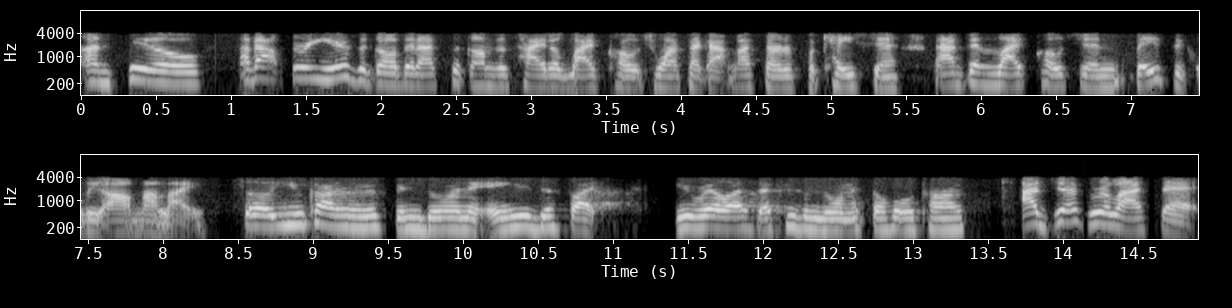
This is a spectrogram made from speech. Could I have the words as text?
until about three years ago that I took on the title life coach once I got my certification. I've been life coaching basically all my life. So you kind of just been doing it and you just like you realize that you've been doing it the whole time. I just realized that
